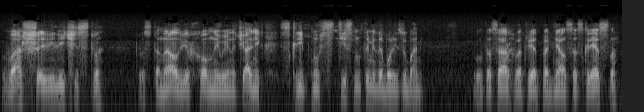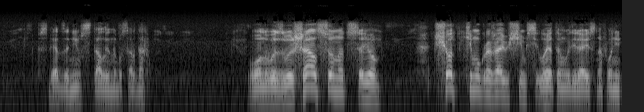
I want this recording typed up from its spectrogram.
Ваше величество, простонал верховный военачальник, скрипнув стиснутыми до боли зубами. Валтасар в ответ поднялся с кресла, вслед за ним встал и Набусардар. Он возвышался над царем, четким угрожающим силуэтом выделяясь на фоне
